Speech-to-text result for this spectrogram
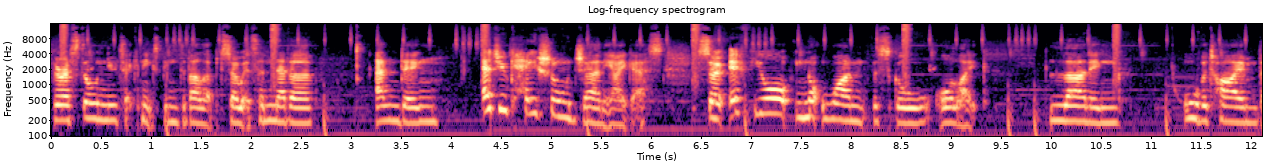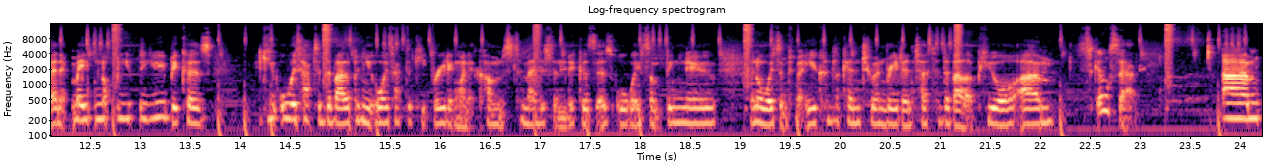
There are still new techniques being developed, so it's a never ending educational journey, I guess. So if you're not one for school or like learning all the time then it may not be for you because you always have to develop and you always have to keep reading when it comes to medicine because there's always something new and always something that you can look into and read into to develop your um, skill set. Um,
